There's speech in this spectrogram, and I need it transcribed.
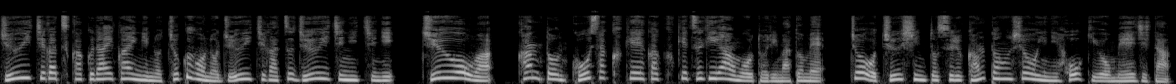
11月拡大会議の直後の11月11日に、中央は関東工作計画決議案を取りまとめ、町を中心とする関東省委に放棄を命じた。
